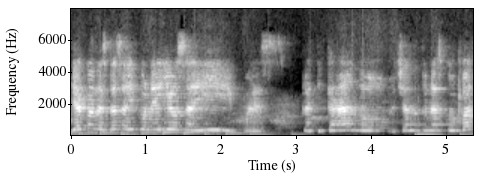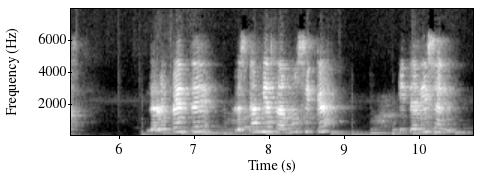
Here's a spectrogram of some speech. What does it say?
ya cuando estás ahí con ellos, ahí pues platicando, echándote unas copas, de repente les cambias la música y te dicen,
